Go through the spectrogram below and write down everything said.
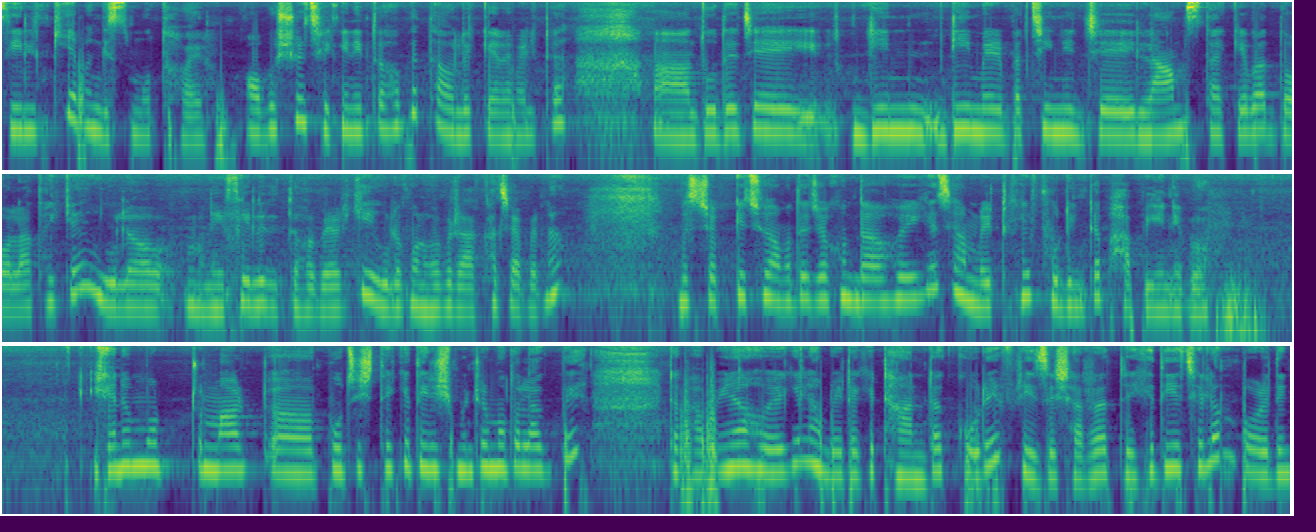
সিল্কি এবং স্মুথ হয়। অবশ্যই ছেঁকে নিতে হবে, তাহলে ক্যারামেলটা দুধে যে ডিম, ডিমের বা চিনির যে লামস থাকে বা দলা থাকে এগুলো মানে ফেলে দিতে হবে আর কি, এগুলো কোনোভাবে রাখা যাবে না। বেশ সব কিছু আমাদের যখন দেওয়া হয়ে গেছে, আমরা এটাকে ফুডিংটা ভাপিয়ে নেব। এখানে মোট মাঠ পঁচিশ থেকে তিরিশ মিনিটের মতো লাগবে। এটা ভাবি না, হয়ে গেলে আমরা এটাকে ঠান্ডা করে ফ্রিজে সারা রাত রেখে দিয়েছিলাম। পরের দিন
